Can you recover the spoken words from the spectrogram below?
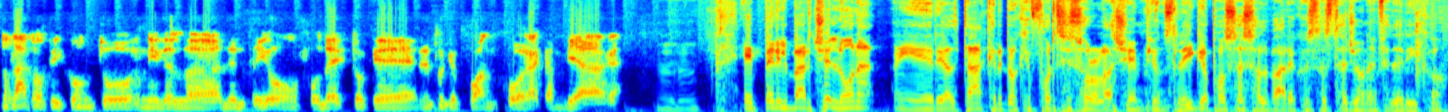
non ha proprio i contorni del, del trionfo, detto che, detto che, può ancora cambiare. Mm-hmm. E per il Barcellona in realtà credo che forse solo la Champions League possa salvare questa stagione, Federico.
